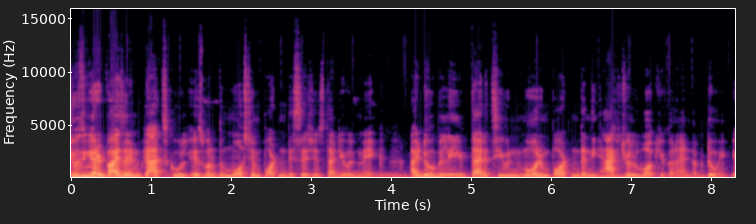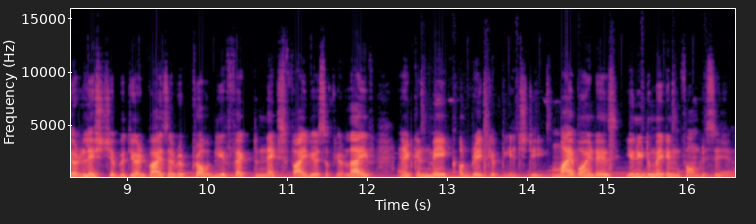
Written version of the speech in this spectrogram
Choosing your advisor in grad school is one of the most important decisions that you will make. I do believe that it's even more important than the actual work you're gonna end up doing. Your relationship with your advisor will probably affect the next five years of your life and it can make or break your PhD. My point is, you need to make an informed decision.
